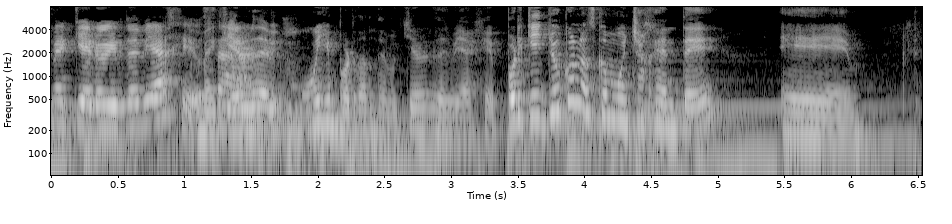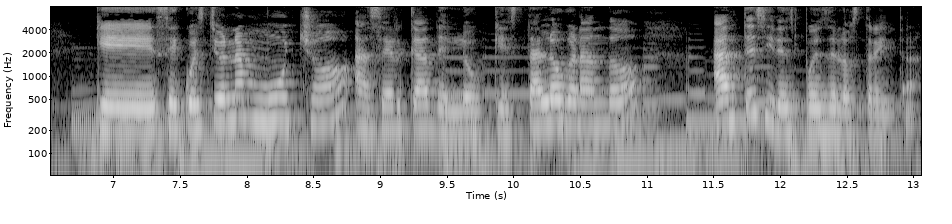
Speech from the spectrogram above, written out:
Me quiero ir de viaje, o Me sea, quiero ir de muy importante, me quiero ir de viaje. Porque yo conozco mucha gente eh, que se cuestiona mucho acerca de lo que está logrando antes y después de los 30.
